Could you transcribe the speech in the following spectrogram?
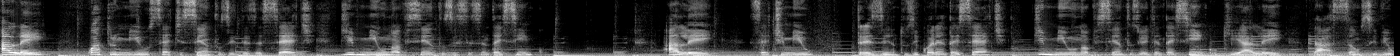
A Lei 4.717 de 1965. A Lei 7.347 de 1985, que é a Lei da Ação Civil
